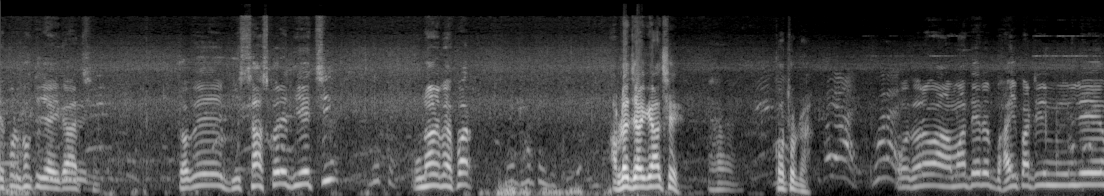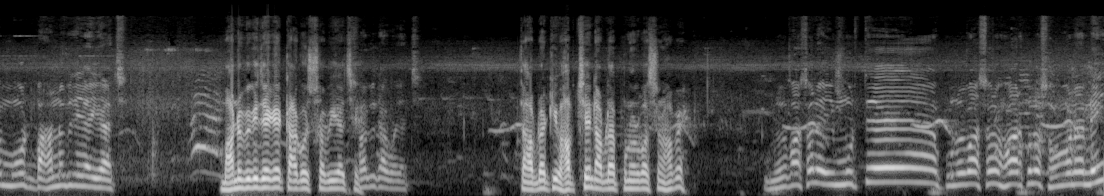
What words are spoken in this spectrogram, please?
রেকর্ডভুক্ত জায়গা আছে। তবে বিশ্বাস করে দিয়েছি ওনার ব্যাপার। আপনার জায়গা আছে? হ্যাঁ। কতটা? ও ধরো আমাদের ভাই পার্টির মিলে মোট বাহান্ন বিঘা জায়গা আছে। মানবিক জায়গায় কাগজ সবই আছে? সবই কাগজ আছে। তা আপনারা কি ভাবছেন আপনার পুনর্বাসন হবে? পুনর্বাসন এই মুহূর্তে পুনর্বাসন হওয়ার কোনো সম্ভাবনা নেই।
